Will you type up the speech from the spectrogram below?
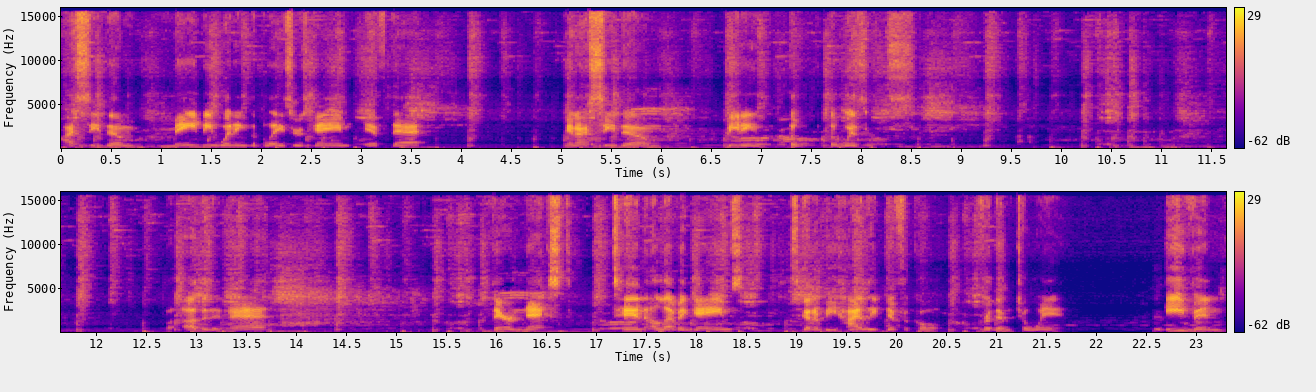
I see them maybe winning the Blazers game, if that. And I see them beating the, the Wizards. But other than that, their next 10, 11 games is going to be highly difficult for them to win, even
